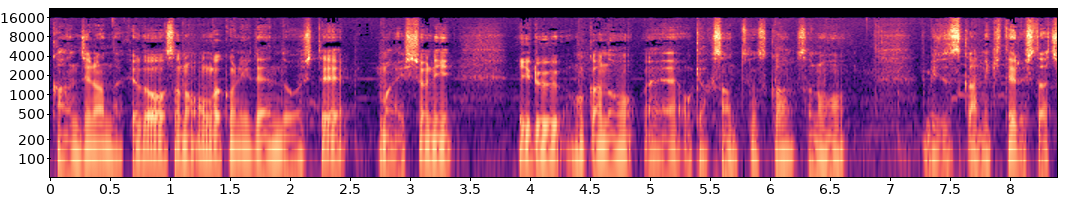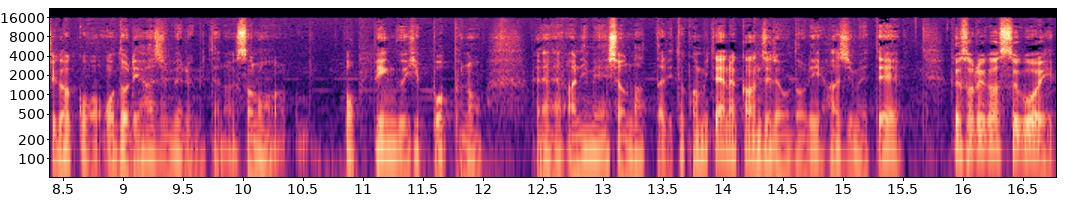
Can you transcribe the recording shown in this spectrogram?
感じなんだけど、その音楽に連動して、まあ、一緒にいる他の、えーお客さんっていうんですか、その、美術館に来てる人たちがこう踊り始めるみたいな、その、ポッピング、ヒップホップの、えーアニメーションだったりとかみたいな感じで踊り始めて、で、それがすごい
